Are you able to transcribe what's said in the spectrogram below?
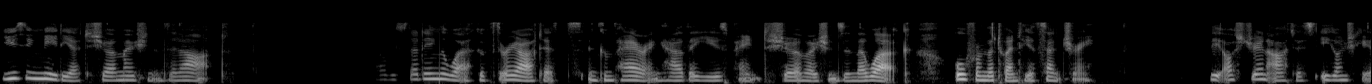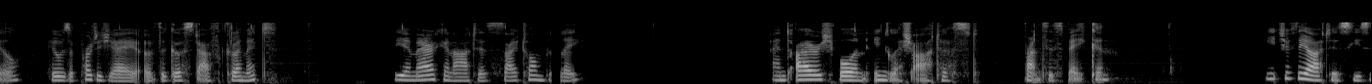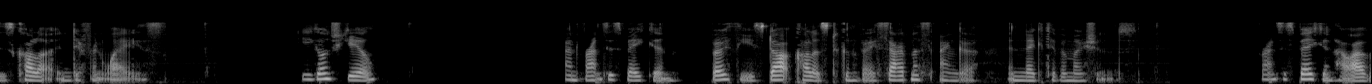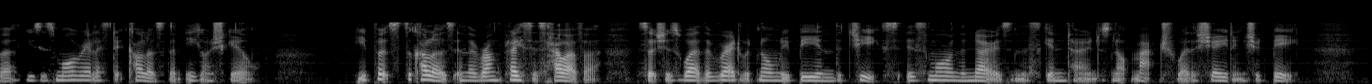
Using media to show emotions in art. I'll be studying the work of three artists and comparing how they use paint to show emotions in their work, all from the 20th century. The Austrian artist Egon Schiele, who was a protege of the Gustav Klimt, the American artist Cy Twombly, and Irish-born English artist Francis Bacon. Each of the artists uses colour in different ways. Egon Schiele and Francis Bacon both use dark colours to convey sadness, anger and negative emotions. Francis Bacon, however, uses more realistic colours than Egon Schiele. He puts the colours in the wrong places, however, such as where the red would normally be in the cheeks is more on the nose and the skin tone does not match where the shading should be,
